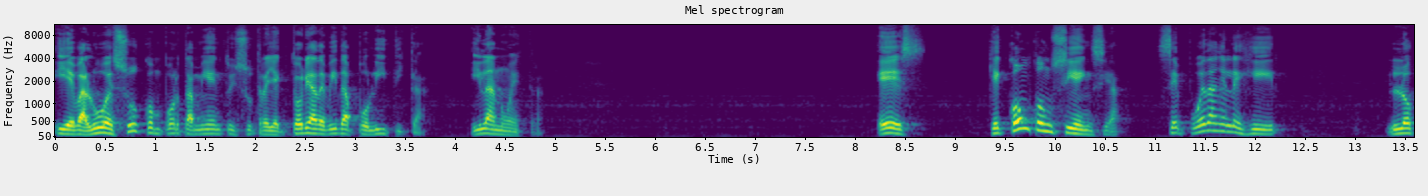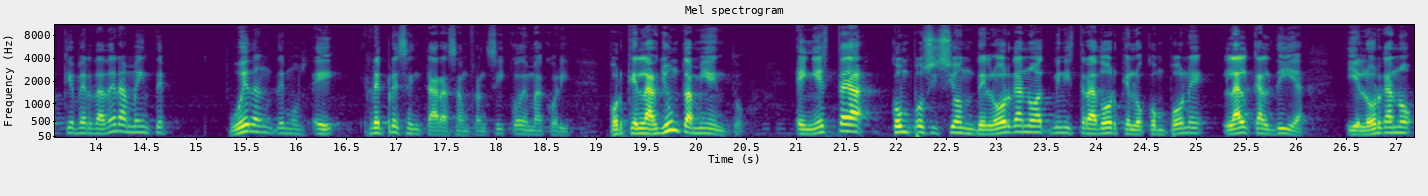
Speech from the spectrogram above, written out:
y evalúe su comportamiento y su trayectoria de vida política y la nuestra, es que con conciencia se puedan elegir los que verdaderamente puedan eh, representar a San Francisco de Macorís, porque el ayuntamiento en esta composición del órgano administrador que lo compone la alcaldía y el órgano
